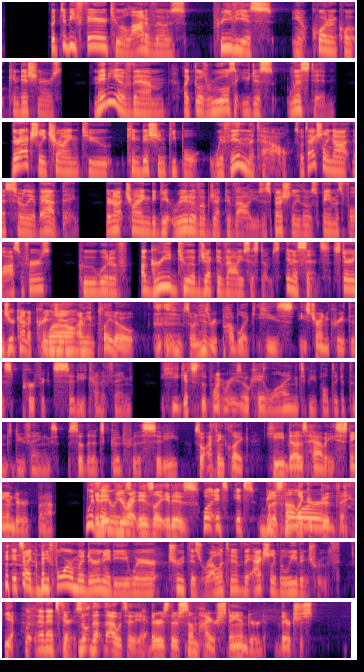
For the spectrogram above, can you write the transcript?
But to be fair to a lot of those previous, you know, quote unquote conditioners, many of them, like those rules that you just listed, they're actually trying to condition people within the Tao. So it's actually not necessarily a bad thing. They're not trying to get rid of objective values, especially those famous philosophers who would have agreed to objective value systems in a sense. Stearns, you're kind of cringing. Well, I mean, Plato. so in his Republic, he's he's trying to create this perfect city kind of thing. He gets to the point where he's okay lying to people to get them to do things so that it's good for the city. So I think like he does have a standard, but I, within it is, reason. you're right. It is like it is, Well, it's it's before, but it's not like a good thing. it's like before modernity where truth is relative. They actually believe in truth. Yeah. Wh- That's fair Yeah, to say. no, that, I would say yeah, Yeah. There's there's some higher standard. They're just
